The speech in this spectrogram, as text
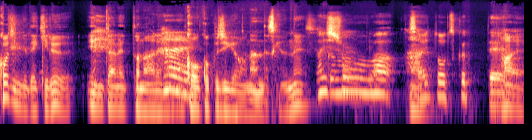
個人でできるインターネットのあれのはい。広告事業なんですけどね。最初はサイトを作って、はい。ま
